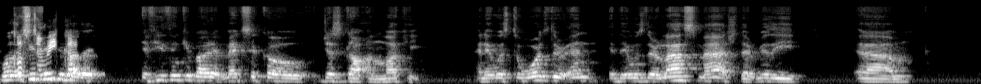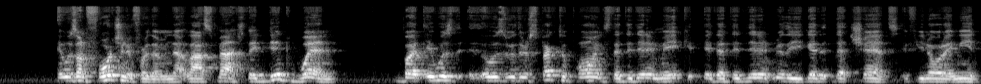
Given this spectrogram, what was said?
well, Costa if you Rica. It, if you think about it, Mexico just got unlucky, and it was towards their end. It was their last match that really um, it was unfortunate for them in that last match. They did win, but it was it was with respect to points that they didn't make it, that they didn't really get that chance, if you know what I mean,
